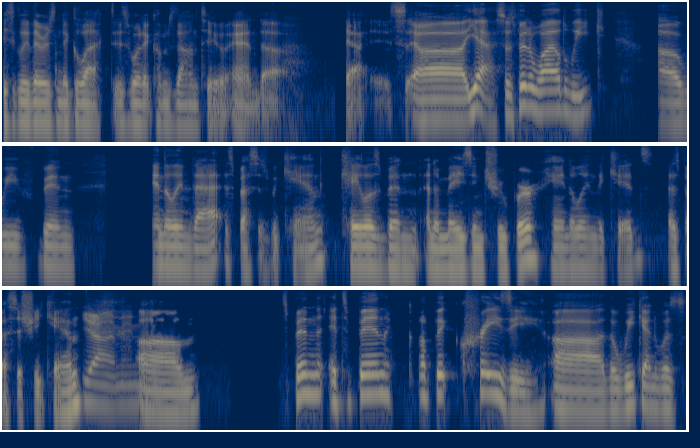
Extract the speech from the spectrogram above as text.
basically, there is neglect, is what it comes down to, and uh, yeah, it's uh, yeah. So it's been a wild week. Uh, we've been handling that as best as we can. Kayla's been an amazing trooper, handling the kids as best as she can. Yeah, I mean, Um, it's been it's been a bit crazy. Uh, the weekend was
